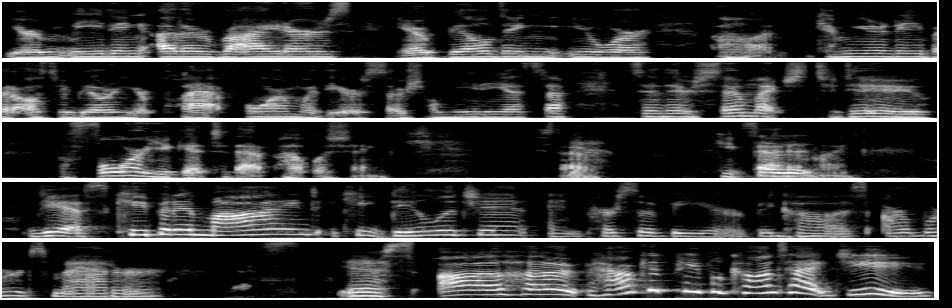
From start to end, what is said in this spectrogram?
you're meeting other writers, you know building your uh, community, but also building your platform with your social media stuff. So there's so much to do before you get to that publishing. So Yeah. keep So- that in mind. Yes, keep it in mind, keep diligent and persevere because our words matter. Yes. Yes. I Hope, how can people contact you?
